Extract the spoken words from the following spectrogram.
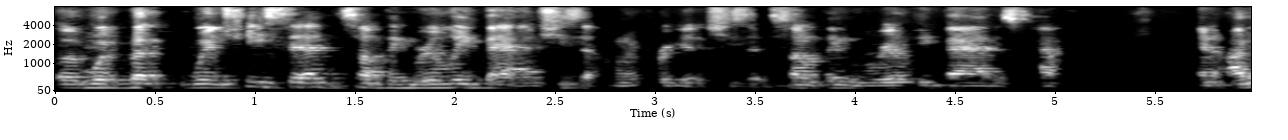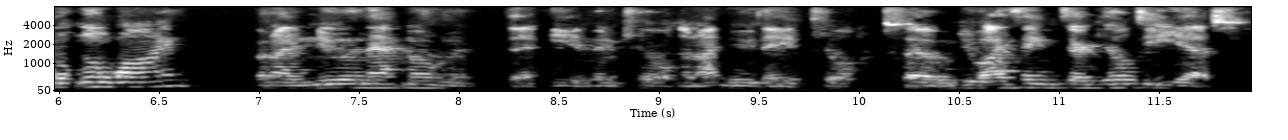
Uh, but when she said something really bad, she said, I'm going to forget it. She said, something really bad has happened. And I don't know why, but I knew in that moment that he had been killed, and I knew they had killed him. So, do I think they're guilty? Yes.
